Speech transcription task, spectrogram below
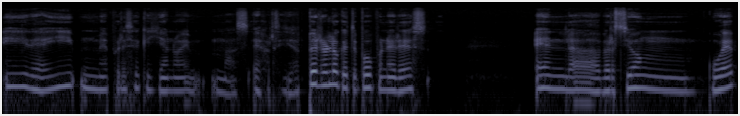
Y de ahí me parece que ya no hay más ejercicios. Pero lo que te puedo poner es, en la versión web,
